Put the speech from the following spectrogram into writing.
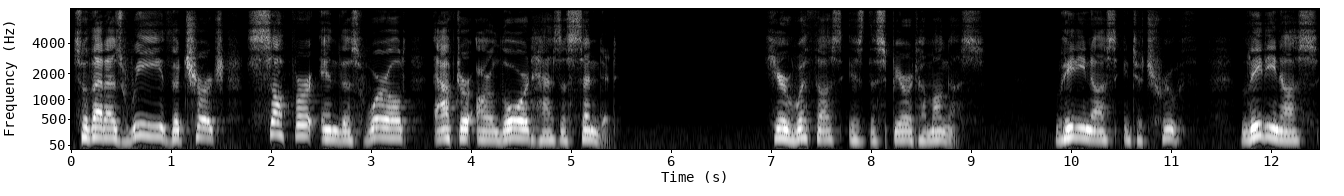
So that as we, the church, suffer in this world after our Lord has ascended, here with us is the Spirit among us, leading us into truth, leading us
